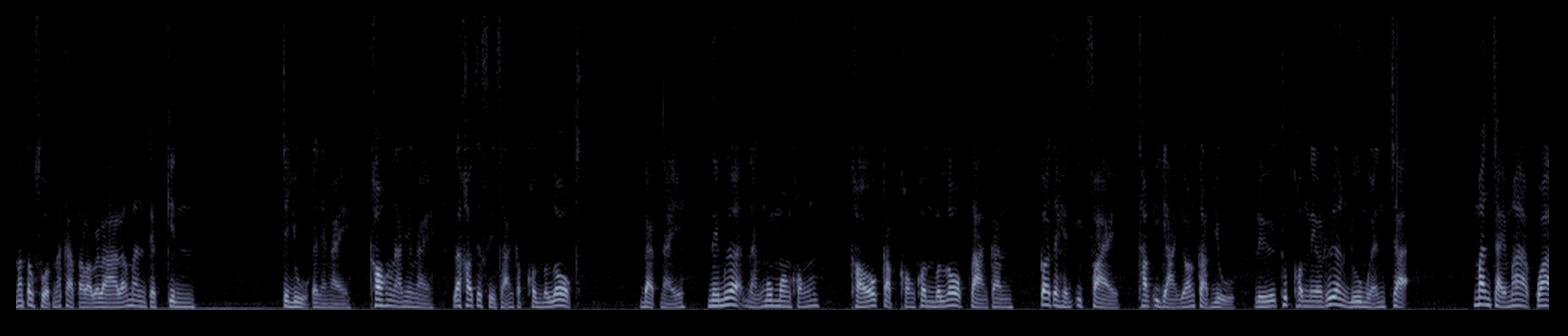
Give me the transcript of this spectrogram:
มันต้องสวมหน้ากากตลอดเวลาแล้วมันจะกินจะอยู่กันยังไง เข้าห้องน้ำยังไง แล้วเขาจะสื่อสารกับคนบนโลกแบบไหน ในเมื่อหนังมุมมองของเขากับของคนบนโลกต่างกัน ก็จะเห็นอีกฝ่ายทำอีกอย่างย้อนกลับอยู่ หรือทุกคนในเรื่องดูเหมือนจะมั่นใจมากว่า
